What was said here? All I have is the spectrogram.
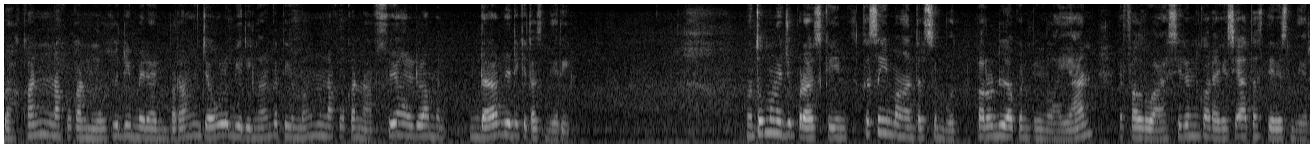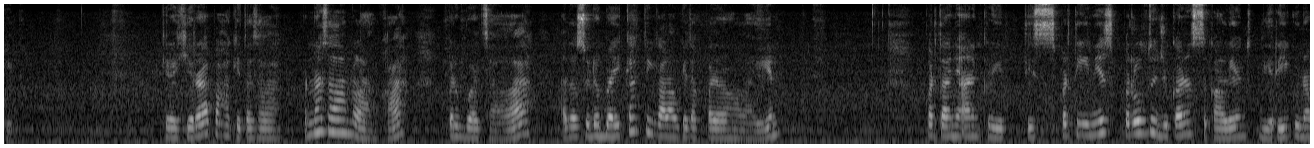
Bahkan menaklukkan musuh di medan perang jauh lebih ringan ketimbang menaklukkan nafsu yang ada dalam, dalam diri kita sendiri. Untuk menuju proses keseimbangan tersebut, perlu dilakukan penilaian, evaluasi, dan koreksi atas diri sendiri. Kira-kira apakah kita salah pernah salah melangkah, berbuat salah, atau sudah baikkah tingkah laku kita kepada orang lain? Pertanyaan kritis seperti ini perlu tujukan sekali untuk diri guna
